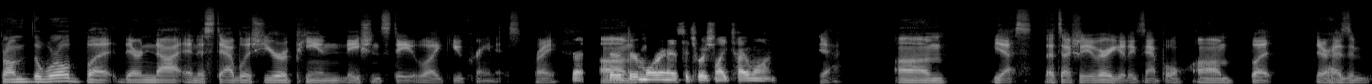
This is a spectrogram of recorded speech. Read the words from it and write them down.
from the world, but they're not an established European nation state like Ukraine is, right? Right. they're, Um, they're more in a situation like Taiwan. Yeah. Um, yes, that's actually a very good example. Um, but there hasn't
